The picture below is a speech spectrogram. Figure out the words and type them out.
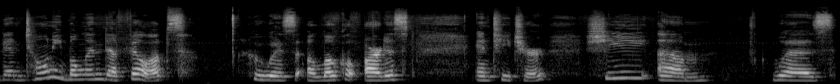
Then Tonye Belinda Phillips, who is a local artist and teacher, she um, was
